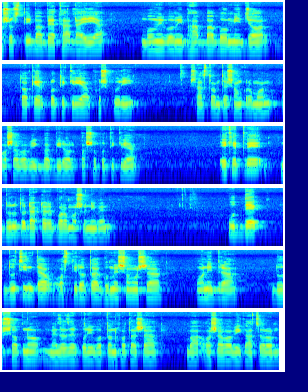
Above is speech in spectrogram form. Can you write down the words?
অস্বস্তি বা ব্যথা, ডায়রিয়া, বমি বমি ভাব বা বমি, জ্বর, ত্বকের প্রতিক্রিয়া, ফুসকুড়ি শ্বাসতন্ত্রের সংক্রমণ, অস্বাভাবিক বা বিরল পার্শ্ব প্রতিক্রিয়া এক্ষেত্রে দ্রুত ডাক্তারের পরামর্শ নেবেন। উদ্বেগ দুশ্চিন্তা, অস্থিরতা, ঘুমের সমস্যা, অনিদ্রা, দুঃস্বপ্ন, মেজাজের পরিবর্তন, হতাশা বা অস্বাভাবিক আচরণ,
